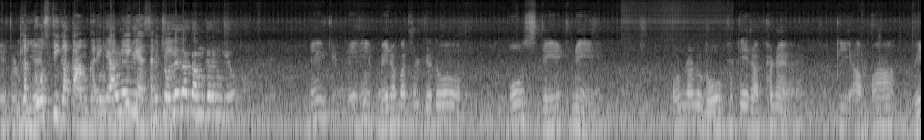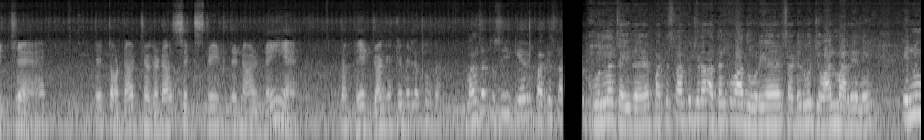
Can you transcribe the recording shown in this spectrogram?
it will मतलब be a- दोस्ती का काम करेंगे ਕਹਿ आप ਰਹੇ ये ਨੇ कह ਵੀ सकते ਵਿਚੋਲੇ हैं ਦਾ ਕੰਮ ਕਰਨਗੇ ਉਹ ਨਹੀਂ ਇਹ ਮੇਰਾ ਮਤਲਬ ਜਦੋਂ ਉਹ ਸਟੇਟ ਨੇ ਉਹਨਾਂ ਨੂੰ ਰੋਕ ਕੇ ਰੱਖਣਾ ਹੈ ਕਿ ਆਪਾਂ ਵਿੱਚ ਹੈ ਤੇ ਤੁਹਾਡਾ ਝਗੜਾ ਸਿੱਖ ਸਟੇਟ ਦੇ ਨਾਲ ਨਹੀਂ ਹੈ ਤਾਂ ਫਿਰ ਜੰਗ ਕਿਵੇਂ ਲੱਗੂਗਾ? ਮਾਨ ਸਾਹਿਬ ਤੁਸੀਂ ਕਿਹਾ ਵੀ ਪਾਕਿਸਤਾਨ ਖੋਲਣਾ ਚਾਹੀਦਾ ਹੈ। ਪਾਕਿਸਤਾਨ ਤੋਂ ਜਿਹੜਾ ਆਤੰਕਵਾਦ ਹੋ ਰਿਹਾ ਹੈ ਸਾਡੇ ਰੋਜ਼ ਜਵਾਨ ਮਰ ਰਹੇ ਨੇ। ਇਹਨੂੰ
